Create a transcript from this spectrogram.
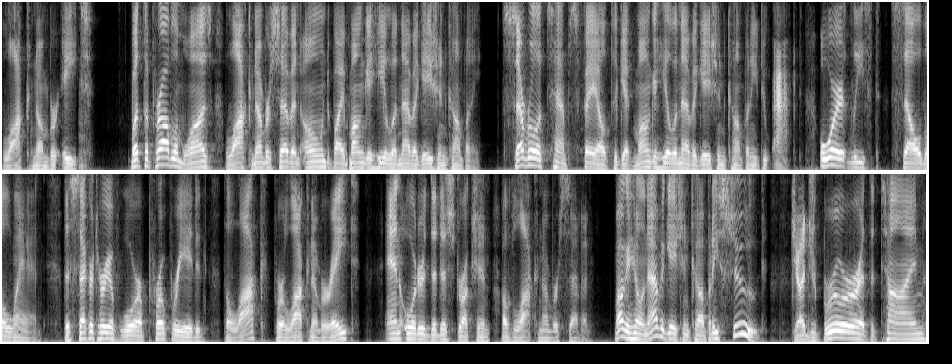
lock number eight. But the problem was lock number seven, owned by Monongahela Navigation Company. Several attempts failed to get Monongahela Navigation Company to act or at least sell the land. The Secretary of War appropriated the lock for lock number eight and ordered the destruction of lock number seven. Monongahela Navigation Company sued. Judge Brewer at the time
